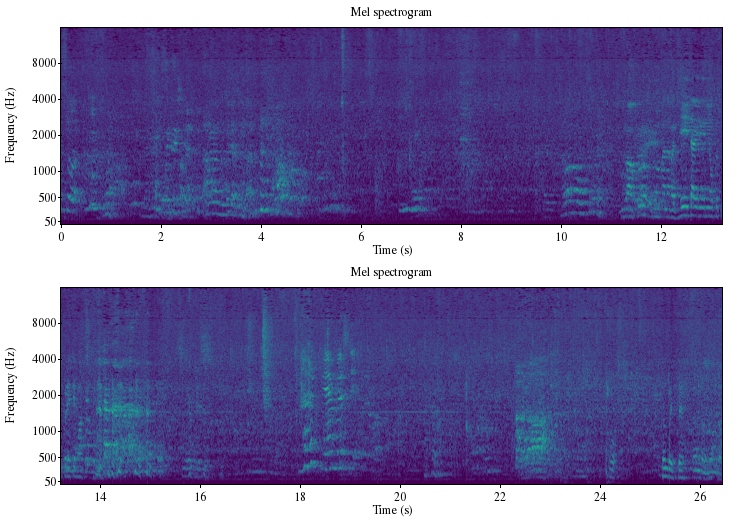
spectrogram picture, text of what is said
嘘。今黒木君がなんか自衛隊流に送ってくれてます。どんどんいってどんどんどんどん。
